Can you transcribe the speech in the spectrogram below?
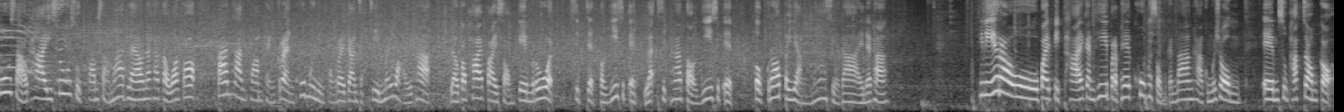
คู่สาวไทยสู้สุดความสามารถแล้วนะคะ แต่ว่าก็ต้านทานความแข็งแกร่งคู่มือหนึ่งของรายการจากจีนไม่ไหวค่ะ แล้วก็พ่ายไป 2 เกมรวด 17 ต่อ 21 และ 15 ต่อ 21 ตกรอบไปอย่างน่าเสียดายนะคะทีนี้เราไปปิดท้ายกันที่ประเภทคู่ผสมกันบ้างค่ะ คุณผู้ชม เอมสุพักจอมเกาะ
